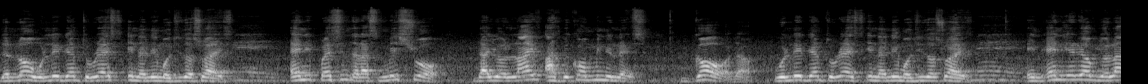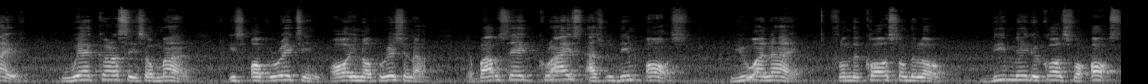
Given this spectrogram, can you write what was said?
the Lord will lay them to rest in the name of Jesus Christ. Amen. Any person that has made sure that your life has become meaningless, God will lay them to rest in the name of Jesus Christ. Amen. In any area of your life where curses of man is operating or inoperational, the Bible said Christ has redeemed us, you and I, from the curse of the law. Be made a curse for us.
